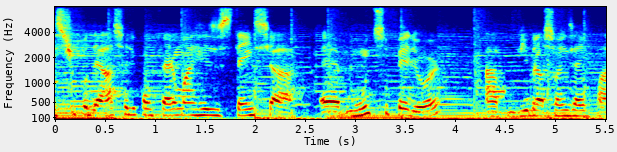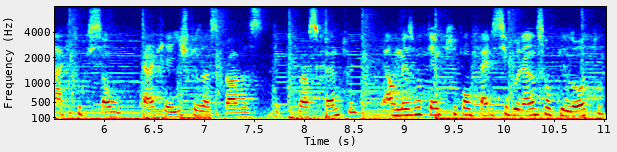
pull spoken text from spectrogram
de aço ele confere uma resistência é, muito superior a vibrações e a impacto, que são característicos das provas de cross country, ao mesmo tempo que confere segurança ao piloto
